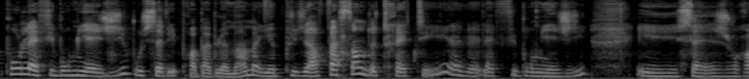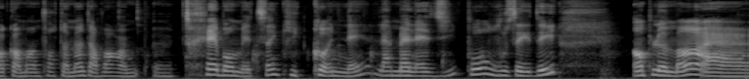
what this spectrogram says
Pour la fibromyalgie, vous le savez probablement, mais il y a plusieurs façons de traiter la fibromyalgie. Et je vous recommande fortement d'avoir un, très bon médecin qui connaît la maladie pour vous aider amplement à,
